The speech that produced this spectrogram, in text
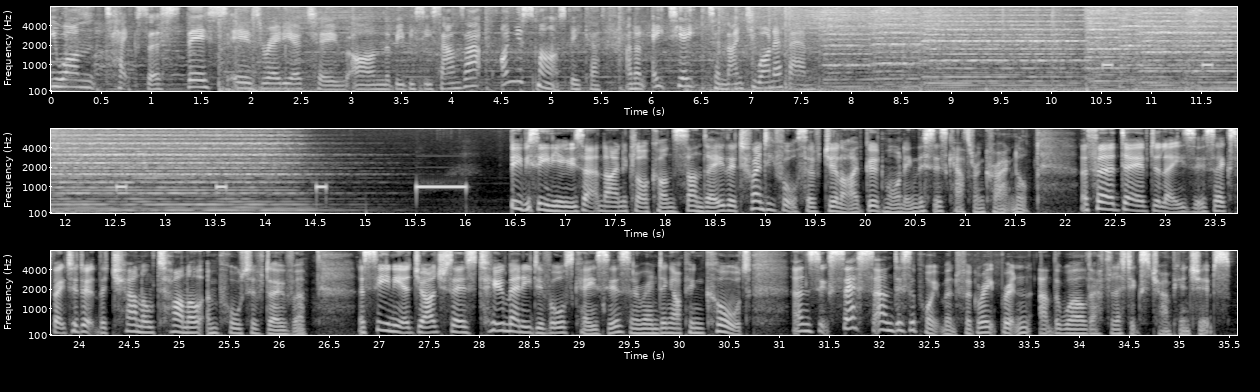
you want, Texas. This is Radio 2 on the BBC Sounds app, on your smart speaker, and on 88 to 91 FM. BBC News at 9 o'clock on Sunday, the 24th of July. Good morning, this is Catherine Cracknell. A third day of delays is expected at the Channel Tunnel and Port of Dover. A senior judge says too many divorce cases are ending up in court, and success and disappointment for Great Britain at the World Athletics Championships.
